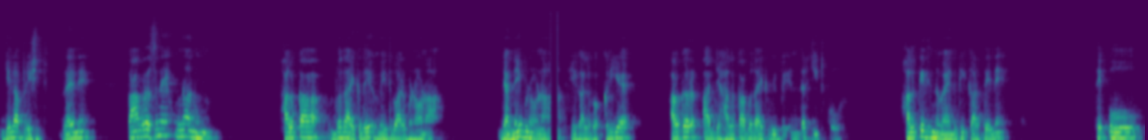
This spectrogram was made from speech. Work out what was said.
ਜ਼ਿਲ੍ਹਾ ਪ੍ਰੀਸ਼ਦ ਰਹੇ ਨੇ। ਕਾਂਗਰਸ ਨੇ ਉਹਨਾਂ ਨੂੰ ਹਲਕਾ ਵਿਧਾਇਕ ਦੇ ਉਮੀਦਵਾਰ ਬਣਾਉਣਾ ਜਾਂ ਨਹੀਂ ਬਣਾਉਣਾ, ਇਹ ਗੱਲ ਵੱਖਰੀ ਹੈ। ਅਗਰ ਅੱਜ ਹਲਕਾ ਵਿਧਾਇਕ ਬੀਬੀ ਇੰਦਰਜੀਤ ਕੌਰ ਹਲਕੇ ਦੀ ਨੁਮਾਇੰਦਗੀ ਕਰਦੇ ਨੇ ਤੇ ਉਹ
